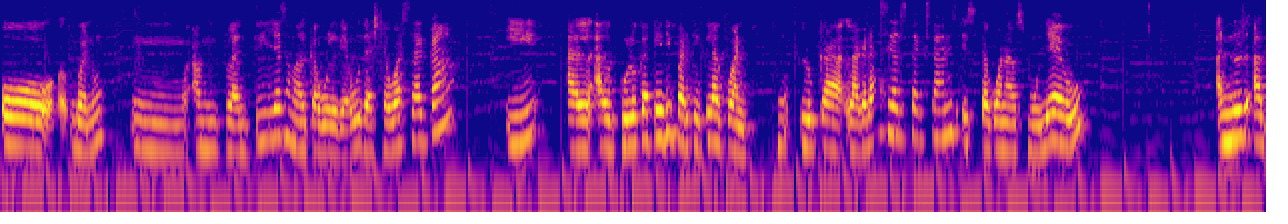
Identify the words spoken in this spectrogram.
o, bueno, mm, amb plantilles, amb el que vulgueu, ho deixeu assecar i el, el color que quedi, perquè clar, quan, el que, la gràcia dels texans és que quan els mulleu, no, a-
